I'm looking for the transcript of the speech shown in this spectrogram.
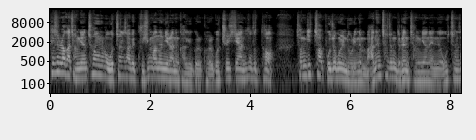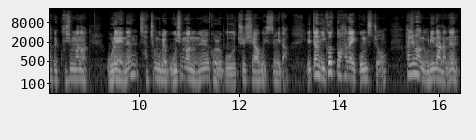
테슬라가 작년 처음으로 5,490만 원이라는 가격을 걸고 출시한 후부터 전기차 보조금을 노리는 많은 차종들은 작년에는 5,490만 원, 올해에는 4,950만 원을 걸고 출시하고 있습니다. 일단 이것도 하나의 꼼수죠. 하지만 우리나라는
